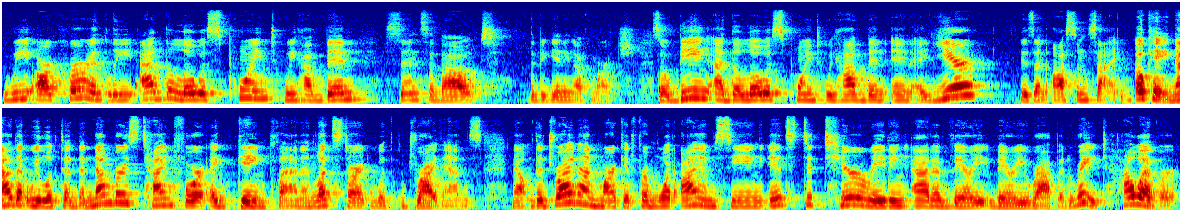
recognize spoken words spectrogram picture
We are currently at the lowest point we have been since about the beginning of March. So being at the lowest point we have been in a year, is an awesome sign. Okay, now that we looked at the numbers, time for a game plan. And let's start with dry vans. Now, the dry van market, from what I am seeing, it's deteriorating at a very, very rapid rate. However,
